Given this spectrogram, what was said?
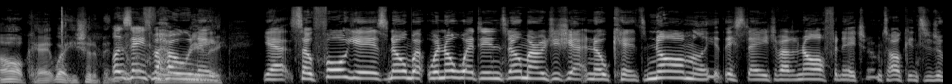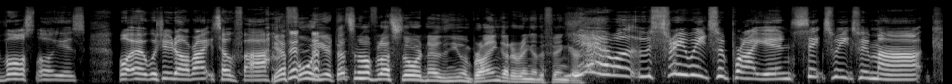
Okay, well, he should have been. Well, his name's before, Mahoney. really. Yeah, so four years, no, we're no weddings, no marriages yet, no kids. Normally at this stage, I've had an orphanage and I'm talking to divorce lawyers, but uh, we're doing all right so far. Yeah, four years. That's an awful lot slower now than you and Brian got a ring on the finger. Yeah, well, it was three weeks with Brian, six weeks with Mark,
